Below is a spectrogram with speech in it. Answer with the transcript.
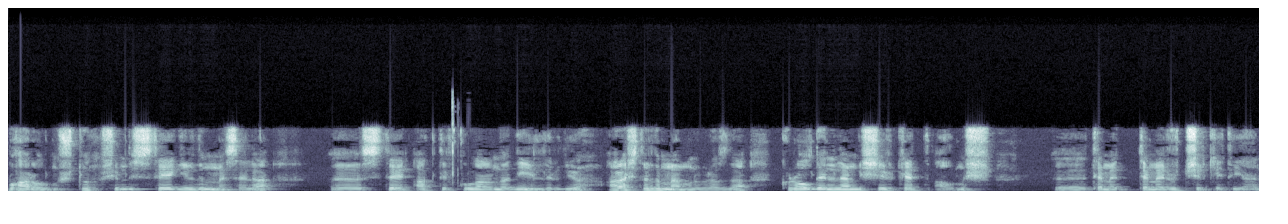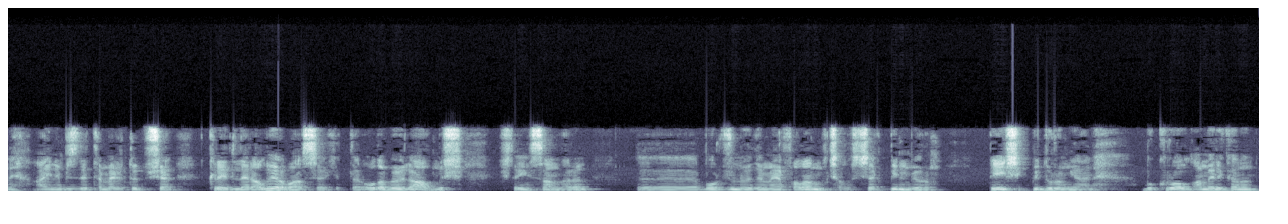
buhar olmuştu. Şimdi siteye girdim mesela. E, site aktif kullanımda değildir diyor. Araştırdım ben bunu biraz daha. Kroll denilen bir şirket almış. E, temerrüt şirketi yani. Aynı bizde temerrüte düşen kredileri alıyor bazı şirketler. O da böyle almış. İşte insanların e, borcunu ödemeye falan mı çalışacak bilmiyorum. Değişik bir durum yani. Bu Kroll Amerika'nın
